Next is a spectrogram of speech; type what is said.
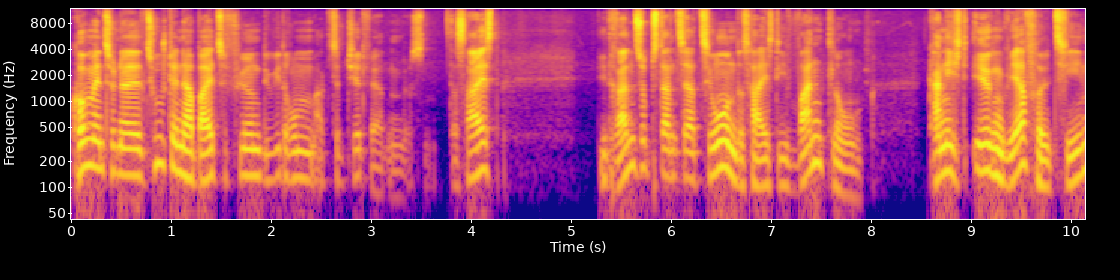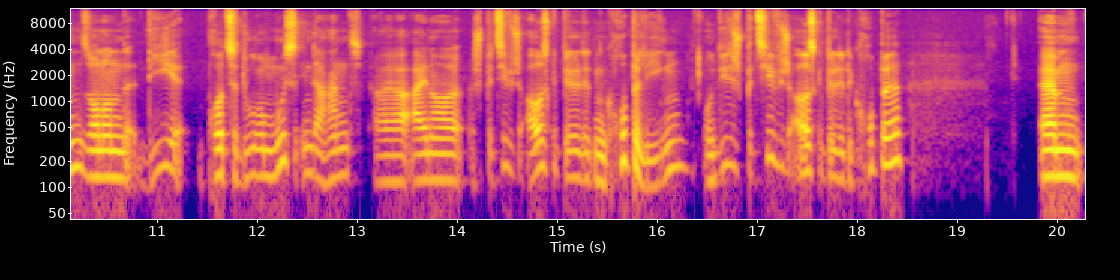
konventionelle Zustände herbeizuführen, die wiederum akzeptiert werden müssen. Das heißt, die Transubstantiation, das heißt die Wandlung, kann nicht irgendwer vollziehen, sondern die Prozedur muss in der Hand äh, einer spezifisch ausgebildeten Gruppe liegen. Und diese spezifisch ausgebildete Gruppe ähm,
